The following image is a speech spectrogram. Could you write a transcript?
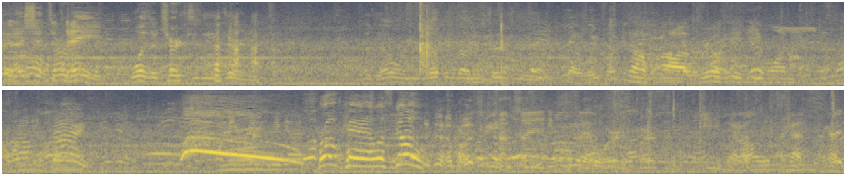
That shit today was a church league tournament. Nothing about the church league. No, uh, the real CD won. How many times? How many rings we got? Bro, can let's go. I'm saying. He don't say a word in person. I got, I got.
